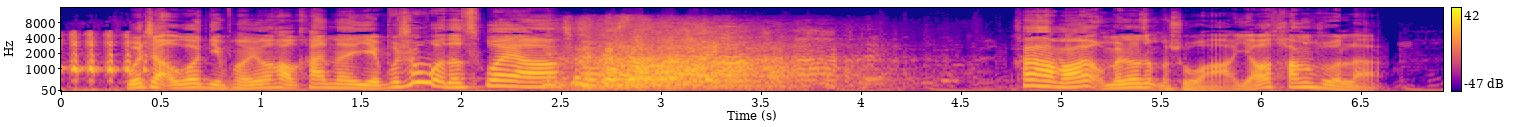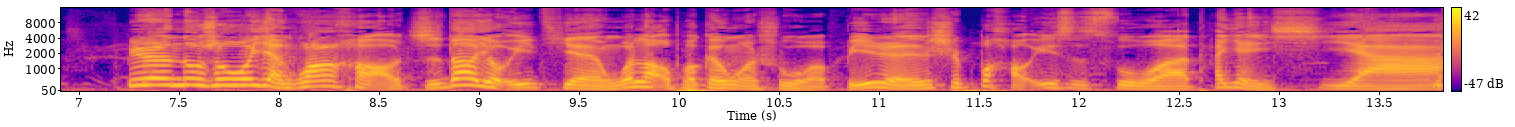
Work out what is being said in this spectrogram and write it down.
我找过女朋友好看的，也不是我的错呀。看看网友们都怎么说啊？姚汤说了，别人都说我眼光好，直到有一天我老婆跟我说，别人是不好意思说她眼瞎。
